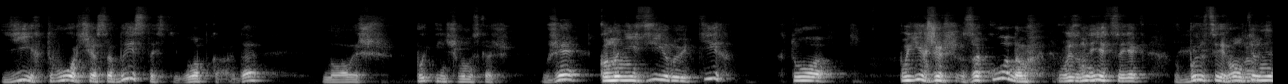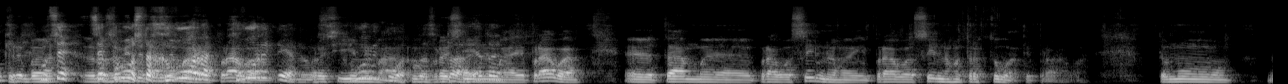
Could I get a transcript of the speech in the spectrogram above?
Їх творчі особистості в лапках, да? ну але ж по-іншому не скажеш, вже канонізують тих, хто по їх же ж законам визнається як вбивці і гвалтівники. треба Ну, це, це розуміти, просто хвора, права. хворий етнос. В Росії хворий немає. етнос, В Росії да, немає права. Е, Там е, право сильного і право сильного трактувати право. Тому е,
